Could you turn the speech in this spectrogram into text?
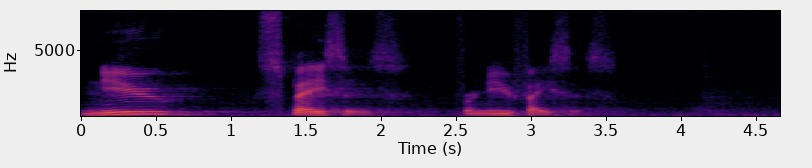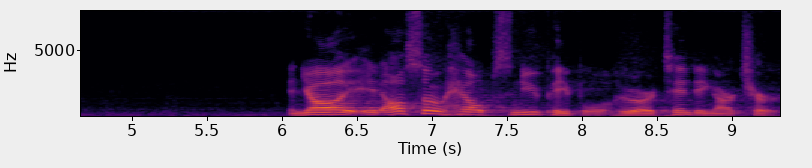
new spaces for new faces. And y'all, it also helps new people who are attending our church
